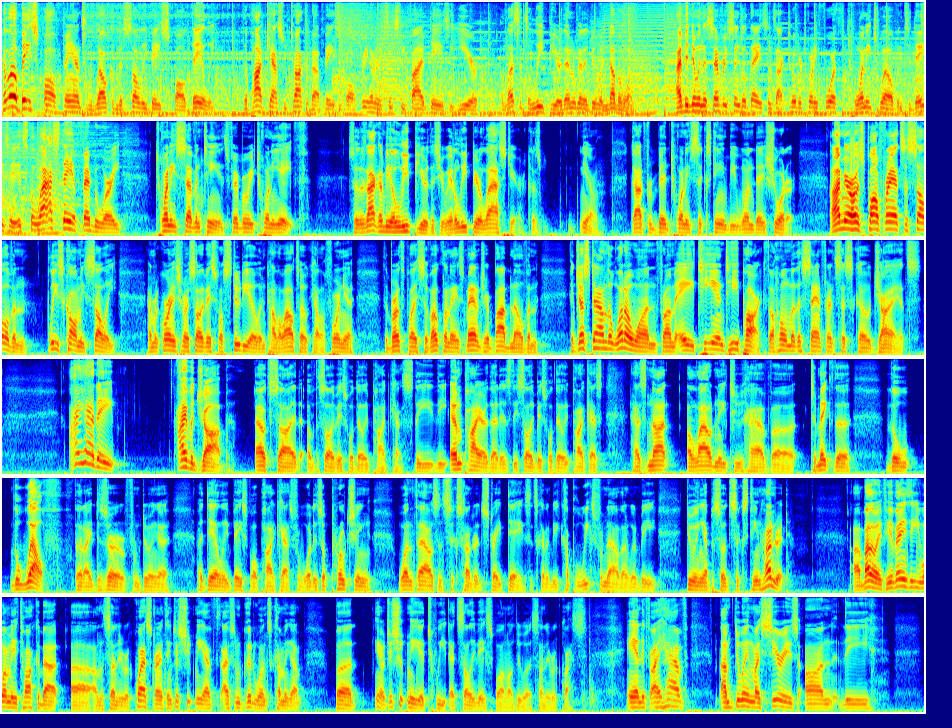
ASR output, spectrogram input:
Hello, baseball fans, and welcome to Sully Baseball Daily, the podcast we talk about baseball 365 days a year. Unless it's a leap year, then we're going to do another one. I've been doing this every single day since October 24th, 2012, and today's it's the last day of February 2017. It's February 28th. So there's not going to be a leap year this year. We had a leap year last year because, you know, God forbid 2016 be one day shorter. I'm your host, Paul Francis Sullivan. Please call me Sully. I'm recording this from a Sully Baseball studio in Palo Alto, California, the birthplace of Oakland A's manager Bob Melvin, and just down the 101 from AT&T Park, the home of the San Francisco Giants. I had a I have a job outside of the Sully Baseball Daily podcast. The the empire that is the Sully Baseball Daily podcast has not allowed me to have uh, to make the the the wealth that I deserve from doing a, a daily baseball podcast for what is approaching 1,600 straight days. It's going to be a couple weeks from now that I'm going to be doing episode 1600. Uh, by the way, if you have anything you want me to talk about uh, on the Sunday request or anything, just shoot me. I've, I have some good ones coming up, but you know, just shoot me a tweet at Sully Baseball and I'll do a Sunday request. And if I have, I'm doing my series on the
